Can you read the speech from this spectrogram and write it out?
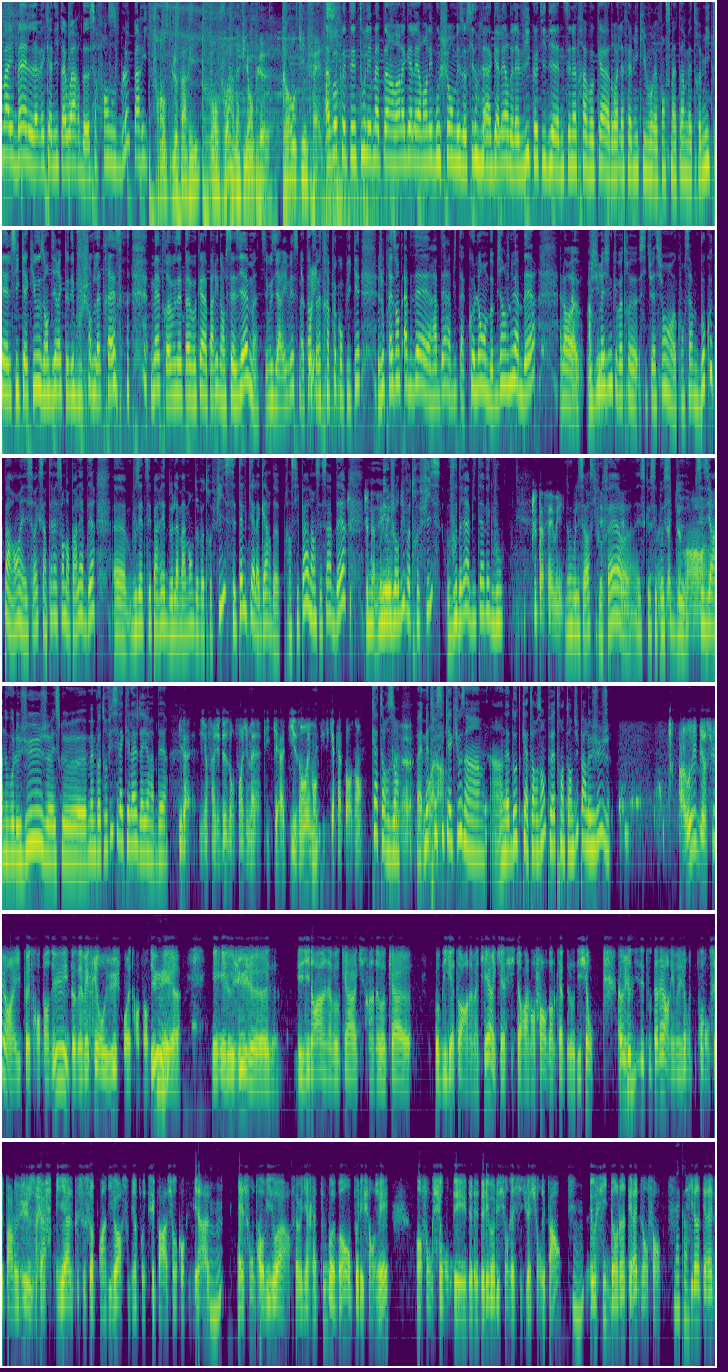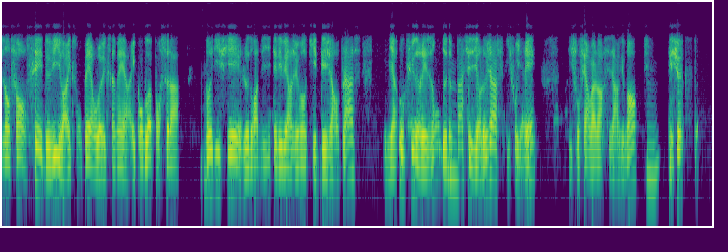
Ring My Bell avec Anita Ward sur France Bleu Paris. France Bleu Paris pour voir la vie en bleu. Corentine Feltz. À vos côtés tous les matins, dans la galère, dans les bouchons, mais aussi dans la galère de la vie quotidienne. C'est notre avocat à droit de la famille qui vous répond ce matin, maître Michael Sikakius, en direct des bouchons de la 13. maître, vous êtes avocat à Paris dans le 16e. Si vous y arrivez ce matin, ça va être un peu compliqué. Je vous présente Abder. Abder habite à Colombes. Bienvenue Abder. Alors, euh, j'imagine que votre situation euh, concerne beaucoup de parents et c'est vrai que c'est intéressant d'en parler. Abder, euh, vous êtes séparé de la maman de votre fils. C'est elle qui a la garde principale, hein, c'est ça Abder? Mais aujourd'hui, votre fils voudrait habiter avec vous. Tout à fait, oui. Donc vous voulez savoir ce qu'il faut faire Est-ce que c'est possible de saisir à nouveau le juge Est-ce que même votre fils, il a quel âge d'ailleurs, Abder? Il a, Enfin, j'ai deux enfants. J'ai ma fille qui a 10 ans et mon fils qui a 14 ans. 14 ans. Euh, Maître voilà. un, un ado de 14 ans peut être entendu par le juge? Ah oui, bien sûr. Il peut être entendu. Il peut même écrire au juge pour être entendu. Et, euh, et, et, le juge euh, désignera un avocat qui sera un avocat obligatoire en la matière et qui assistera l'enfant dans le cadre de l'audition. Comme je le mhm. disais tout à l'heure, les mesures prononcées par le juge aux affaires familiales, que ce soit pour un divorce ou bien pour une séparation concubinale, mhm. elles sont provisoires. Ça veut dire qu'à tout moment, on peut les changer en fonction des, de, l'évolution de la situation des parents, mhm. mais aussi dans l'intérêt de l'enfant. Si l'intérêt de l'enfant, c'est de vivre avec son père ou avec sa mère et qu'on doit pour cela modifier le droit de visite et d'hébergement qui est déjà en place, il n'y a aucune raison de ne mm. pas saisir le JAF. Il faut y aller, il faut faire valoir ses arguments. Mm. Et sûr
